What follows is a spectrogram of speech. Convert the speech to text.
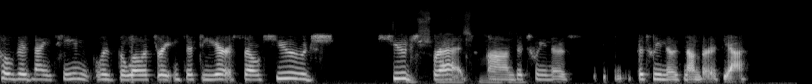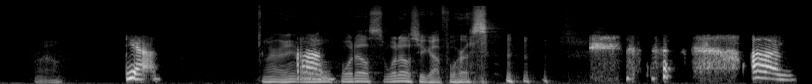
COVID 19 was the lowest rate in 50 years. So huge, huge, huge spread um, between those between those numbers. Yeah. Wow. Yeah. All right. Well, um, what else? What else you got for us? um,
